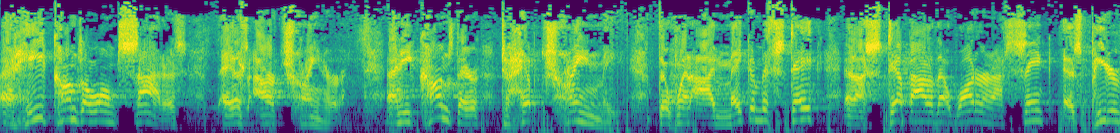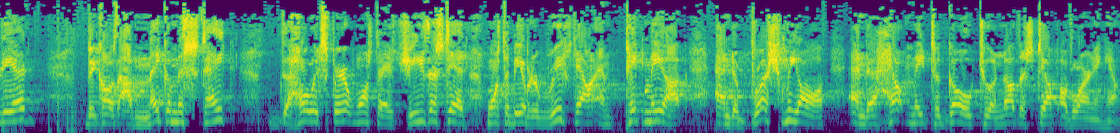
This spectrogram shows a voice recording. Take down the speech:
and He comes alongside us as our trainer. And He comes there to help train me. That when I make a mistake and I step out of that water and I sink as Peter did, because I make a mistake, the Holy Spirit wants to, as Jesus did, wants to be able to reach down and pick me up and to brush me off and to help me to go to another step of learning Him.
